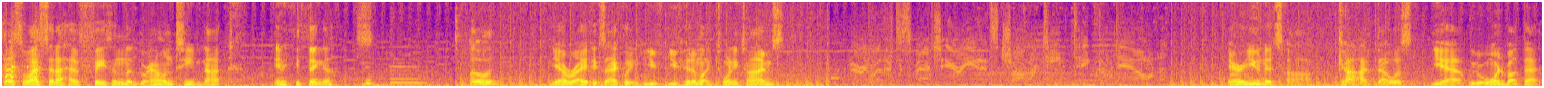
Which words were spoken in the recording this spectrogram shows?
That's why I said I have faith in the ground team, not anything else. Lote. Yeah, right. Exactly. You you hit him like 20 times. Air units. Oh God, that was. Yeah, we were warned about that.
